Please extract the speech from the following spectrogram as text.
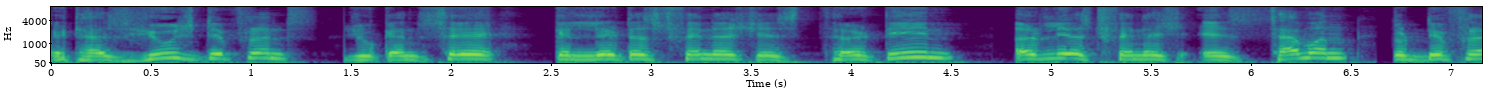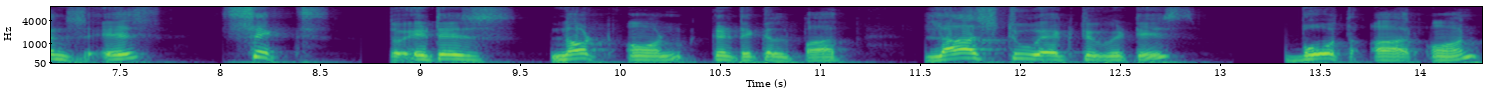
it has huge difference you can say latest finish is thirteen earliest finish is 7 the difference is 6 so it is not on critical path last two activities both are on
